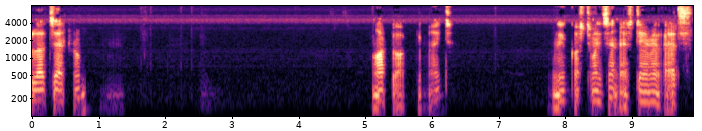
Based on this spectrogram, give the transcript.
popular chat room auto optimize link customization html ads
